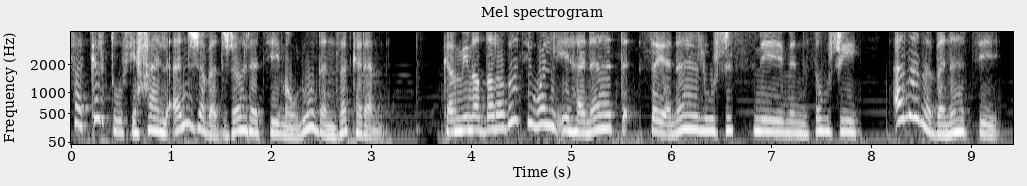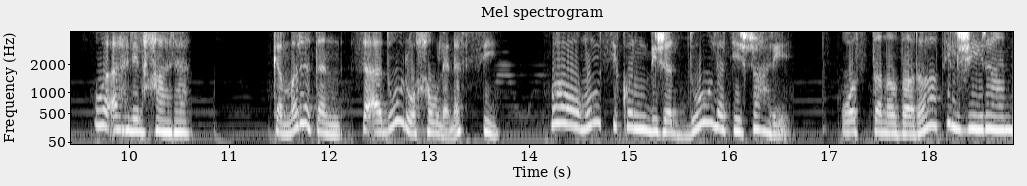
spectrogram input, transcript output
فكرت في حال أنجبت جارتي مولودا ذكرا. كم من الضربات والإهانات سينال جسمي من زوجي أمام بناتي وأهل الحارة. كم مرة سأدور حول نفسي وهو ممسك بجدولة شعري وسط نظرات الجيران.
